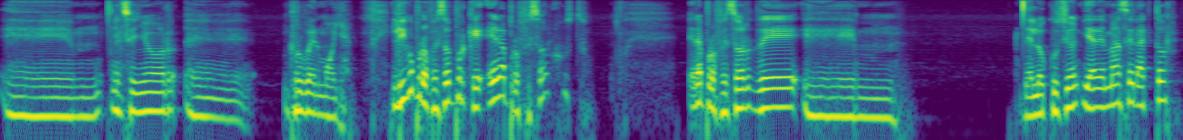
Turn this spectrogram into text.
Eh, el señor eh, Rubén Moya. Y digo profesor porque era profesor, justo. Era profesor de, eh, de locución y además era actor.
